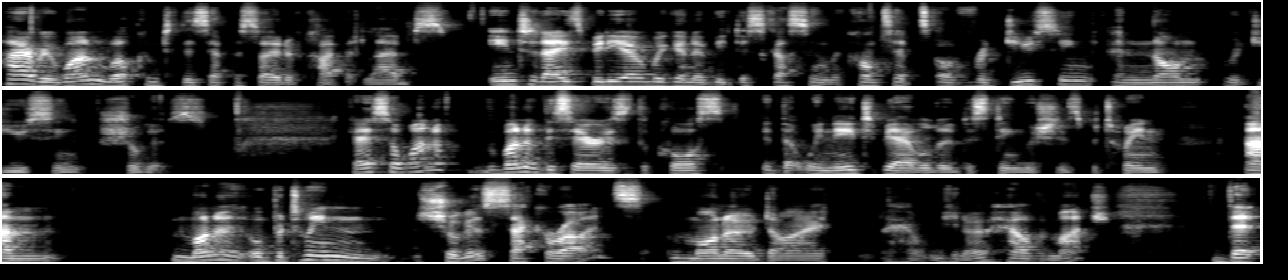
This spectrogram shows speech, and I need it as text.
Hi everyone, welcome to this episode of Keipert Labs. In today's video, we're going to be discussing the concepts of reducing and non-reducing sugars. Okay, so one of one of these areas of the course that we need to be able to distinguish is between um, mono or between sugars, saccharides, mono, di, you know, however much, that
